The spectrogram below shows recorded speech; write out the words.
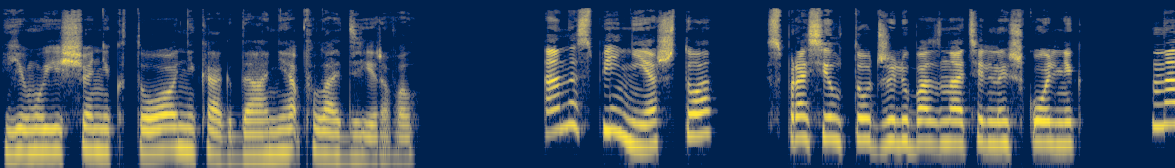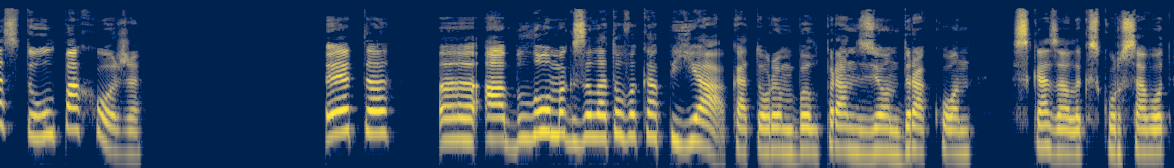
Ему еще никто никогда не аплодировал. «А на спине что?» — спросил тот же любознательный школьник. «На стул похоже». «Это э, обломок золотого копья, которым был пронзен дракон», — сказал экскурсовод.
